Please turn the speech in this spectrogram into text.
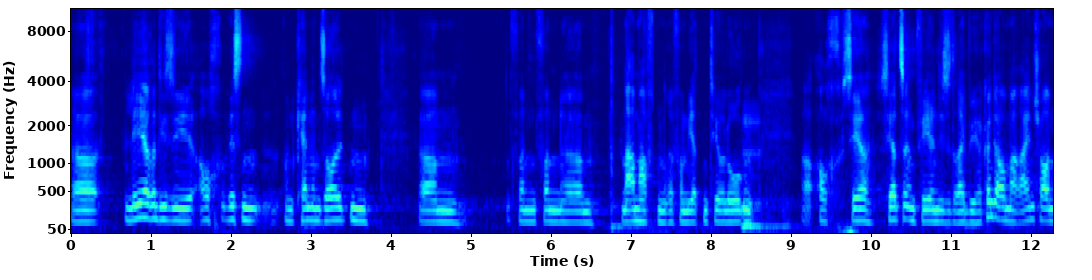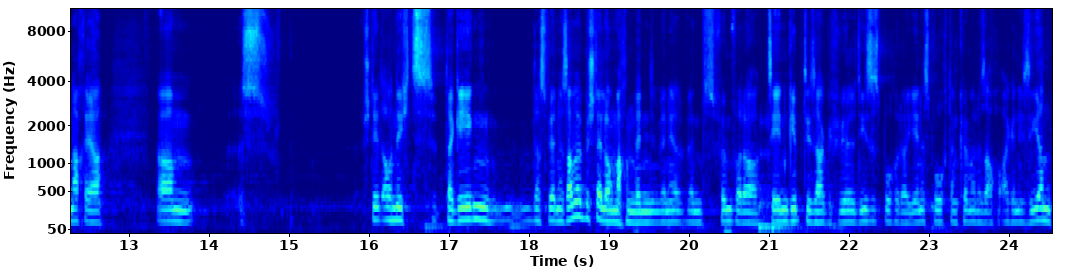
äh, Lehre, die sie auch wissen und kennen sollten, ähm, von, von ähm, namhaften reformierten Theologen. Äh, auch sehr, sehr zu empfehlen, diese drei Bücher. Könnt ihr auch mal reinschauen nachher. Ähm, es steht auch nichts dagegen, dass wir eine Sammelbestellung machen. Wenn, wenn, ihr, wenn es fünf oder zehn gibt, die sagen, ich will dieses Buch oder jenes Buch, dann können wir das auch organisieren.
